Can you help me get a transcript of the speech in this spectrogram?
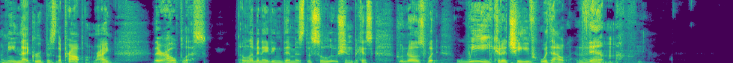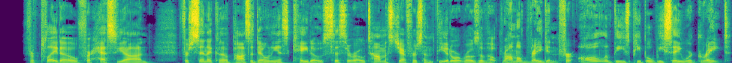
I mean, that group is the problem, right? They're hopeless. Eliminating them is the solution because who knows what we could achieve without them. For Plato, for Hesiod, for Seneca, Posidonius, Cato, Cicero, Thomas Jefferson, Theodore Roosevelt, Ronald Reagan, for all of these people we say were great.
